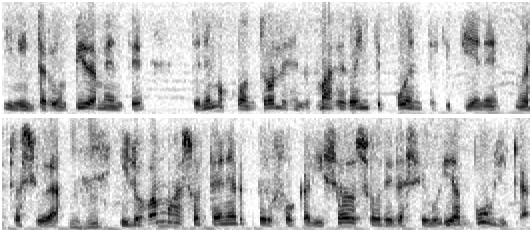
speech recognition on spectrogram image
ininterrumpidamente tenemos controles en los más de 20 puentes que tiene nuestra ciudad y los vamos a sostener pero focalizados sobre la seguridad pública,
